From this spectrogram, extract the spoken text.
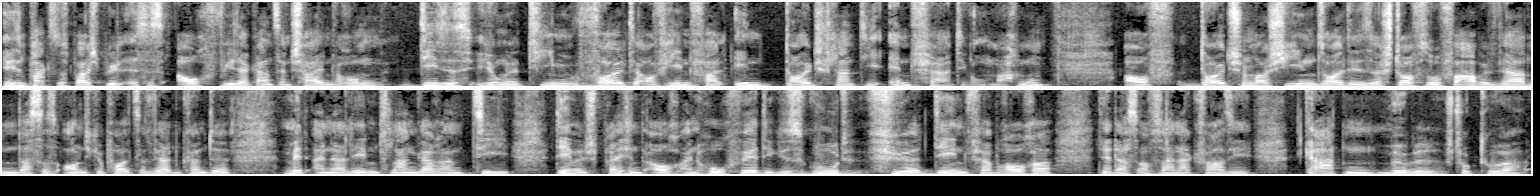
In diesem Praxisbeispiel ist es auch wieder ganz entscheidend, warum dieses junge Team wollte auf jeden Fall in Deutschland die Endfertigung machen. Auf deutschen Maschinen sollte dieser Stoff so verarbeitet werden, dass das ordentlich gepolstert werden könnte, mit einer lebenslangen Garantie. Dementsprechend auch ein hochwertiges Gut für den Verbraucher, der das auf seiner quasi Gartenmöbelstruktur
